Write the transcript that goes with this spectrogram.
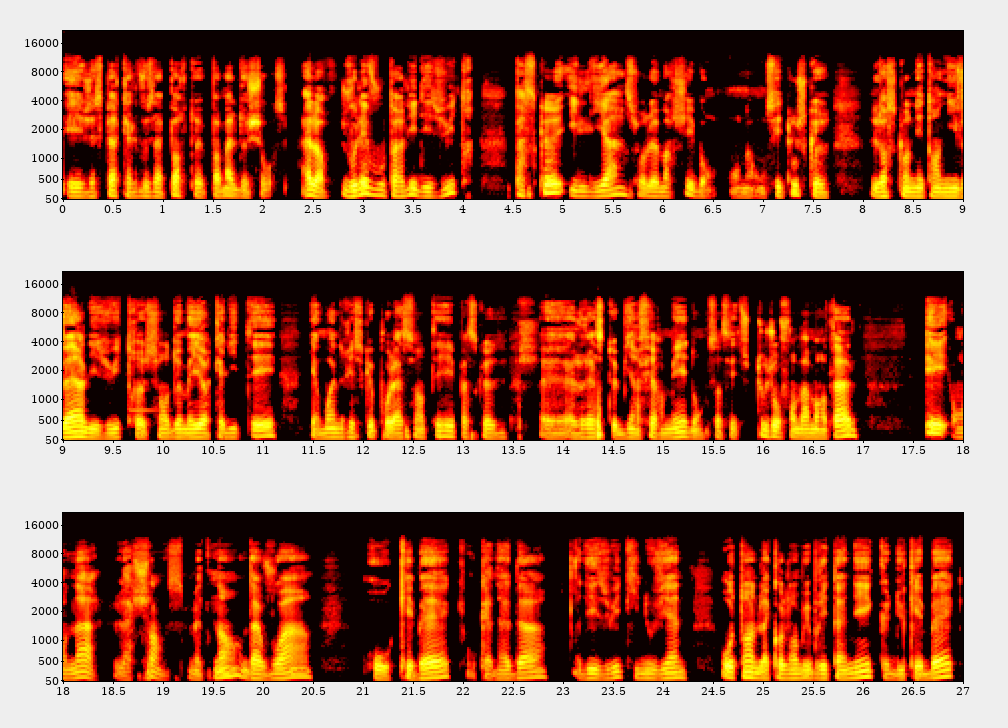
et j'espère qu'elle vous apporte pas mal de choses. Alors, je voulais vous parler des huîtres parce que il y a sur le marché, bon, on, sait tous que lorsqu'on est en hiver, les huîtres sont de meilleure qualité, il y a moins de risques pour la santé parce que euh, restent bien fermées, donc ça c'est toujours fondamental. Et on a la chance maintenant d'avoir au Québec, au Canada, des huîtres qui nous viennent autant de la Colombie-Britannique que du Québec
